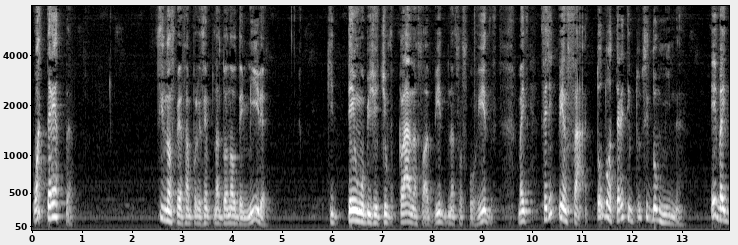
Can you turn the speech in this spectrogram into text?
O atleta. Se nós pensarmos, por exemplo, na dona Aldemira, que tem um objetivo claro na sua vida, nas suas corridas, mas se a gente pensar, todo atleta em tudo se domina. Ele vai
